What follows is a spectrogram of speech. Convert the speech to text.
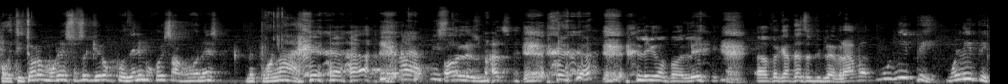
Ότι τώρα μου λες αυτόν τον καιρό που δεν είμαι χωρίς αγώνες, με πονάει. με πονάει απίστευτα. Όλους μας. Λίγο πολύ. Από το καθένα από την πλευρά μας. Μου λείπει, μου λείπει.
